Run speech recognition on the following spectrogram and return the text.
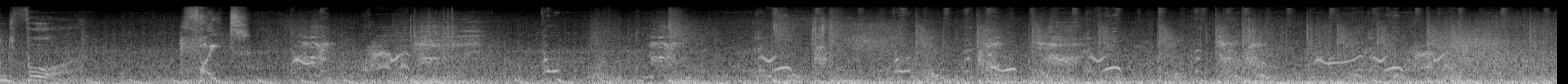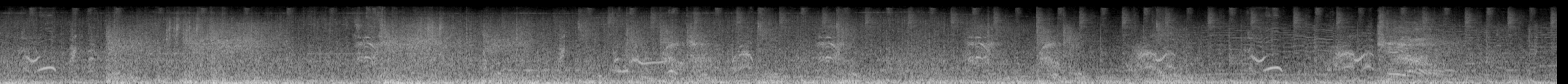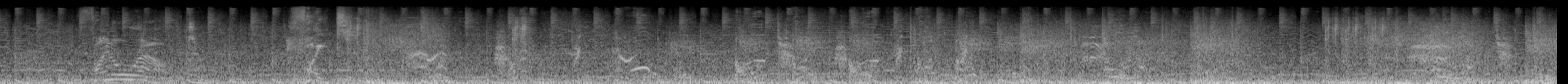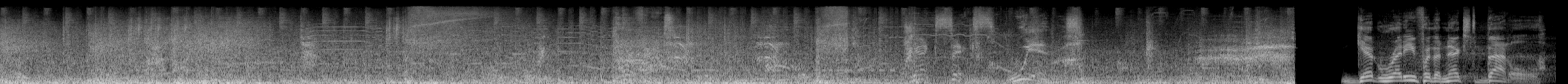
Round four. Fight! Final round. Fight! 6 wins. Get ready for the next battle.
